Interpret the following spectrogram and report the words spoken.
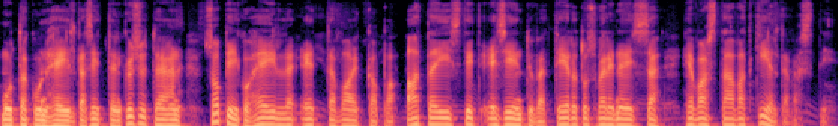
Mutta kun heiltä sitten kysytään, sopiiko heille, että vaikkapa ateistit esiintyvät tiedotusvälineissä, he vastaavat kieltävästi.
